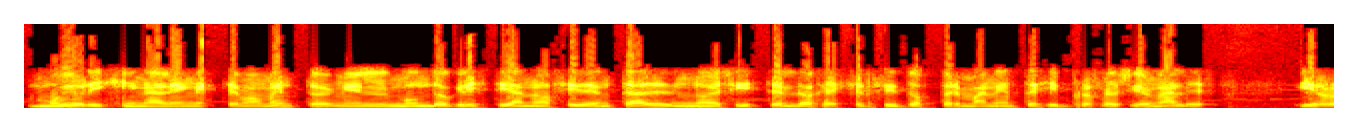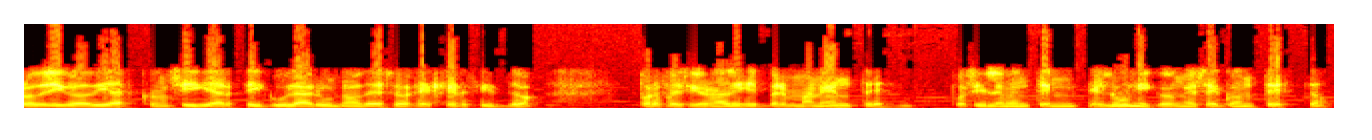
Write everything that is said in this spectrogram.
muy original en este momento. En el mundo cristiano occidental no existen los ejércitos permanentes y profesionales, y Rodrigo Díaz consigue articular uno de esos ejércitos profesionales y permanentes, posiblemente el único en ese contexto,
